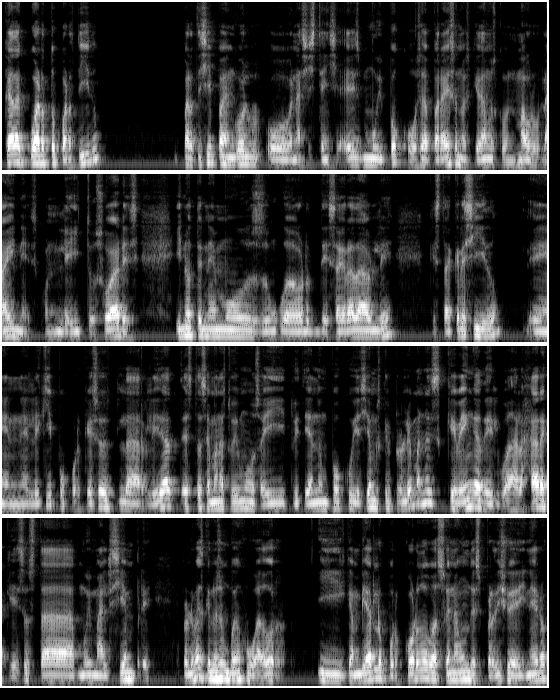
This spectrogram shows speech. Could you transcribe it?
cada cuarto partido participa en gol o en asistencia. Es muy poco. O sea, para eso nos quedamos con Mauro Laines, con Leito Suárez. Y no tenemos un jugador desagradable que está crecido en el equipo, porque eso es la realidad. Esta semana estuvimos ahí tuiteando un poco y decíamos que el problema no es que venga del Guadalajara, que eso está muy mal siempre. El problema es que no es un buen jugador. Y cambiarlo por Córdoba suena un desperdicio de dinero,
